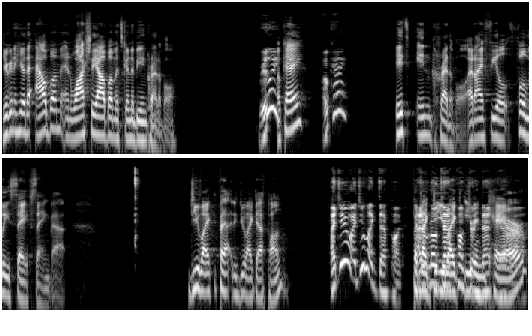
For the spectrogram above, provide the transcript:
you're gonna hear the album and watch the album. It's gonna be incredible. Really? Okay? Okay. It's incredible. And I feel fully safe saying that. Do you like? Do you like Daft Punk? I do. I do like Daft Punk. But I like, do you Daft like Punk even care? era.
